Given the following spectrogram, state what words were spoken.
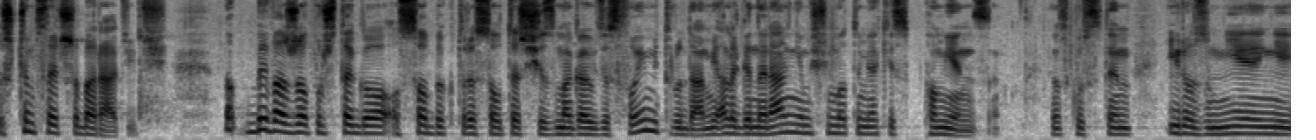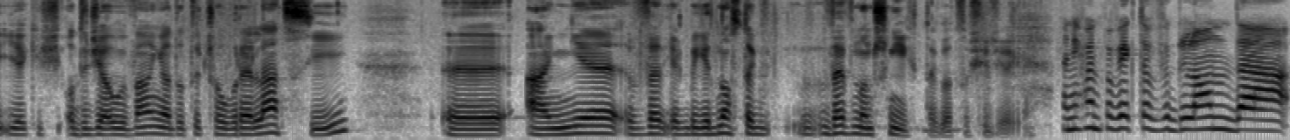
z czym sobie trzeba radzić. No, bywa, że oprócz tego osoby, które są też się zmagają ze swoimi trudami, ale generalnie myślimy o tym, jak jest pomiędzy. W związku z tym i rozumienie, i jakieś oddziaływania dotyczą relacji, e, a nie we, jakby jednostek wewnątrz nich tego, co się dzieje. A niech pan powie, jak to wygląda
